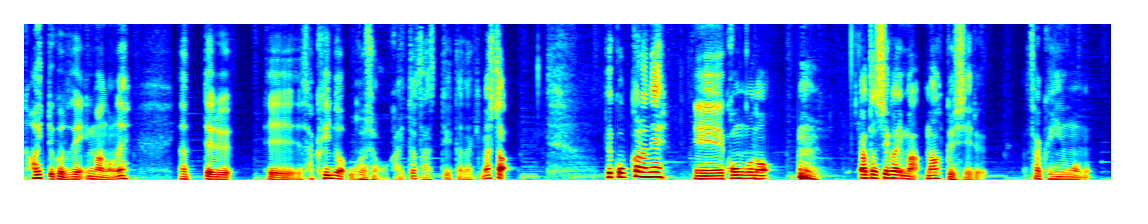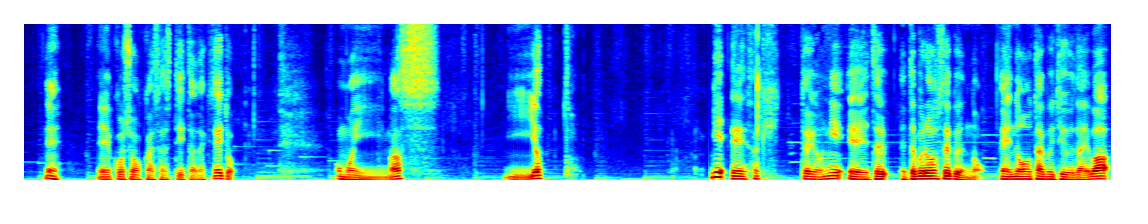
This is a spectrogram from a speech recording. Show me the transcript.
はい、ということで、今のね、やってる、えー、作品のご紹介とさせていただきました。で、ここからね、えー、今後の 私が今マークしている作品をね、えー、ご紹介させていただきたいと思います。よっと。で、えー、さっき言ったように、えー、007の、えー、No Time to Die は、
